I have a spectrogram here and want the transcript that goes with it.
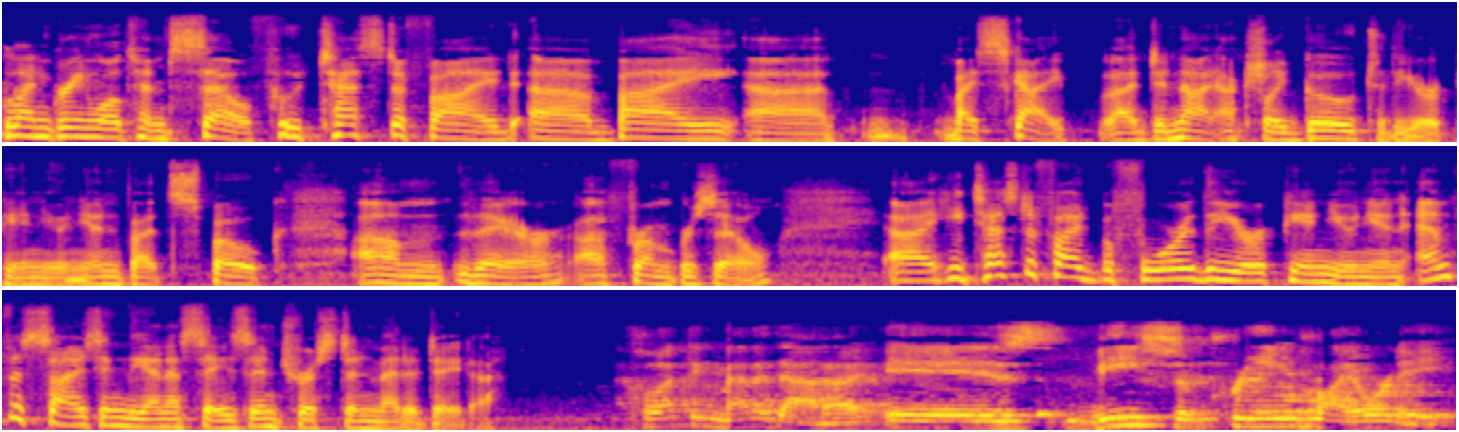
Glenn Greenwald himself, who testified uh, by uh, by Skype, uh, did not actually go to the European Union, but spoke um, there uh, from Brazil. Uh, he testified before the European Union, emphasizing the NSA's interest in metadata. Collecting metadata is the supreme priority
